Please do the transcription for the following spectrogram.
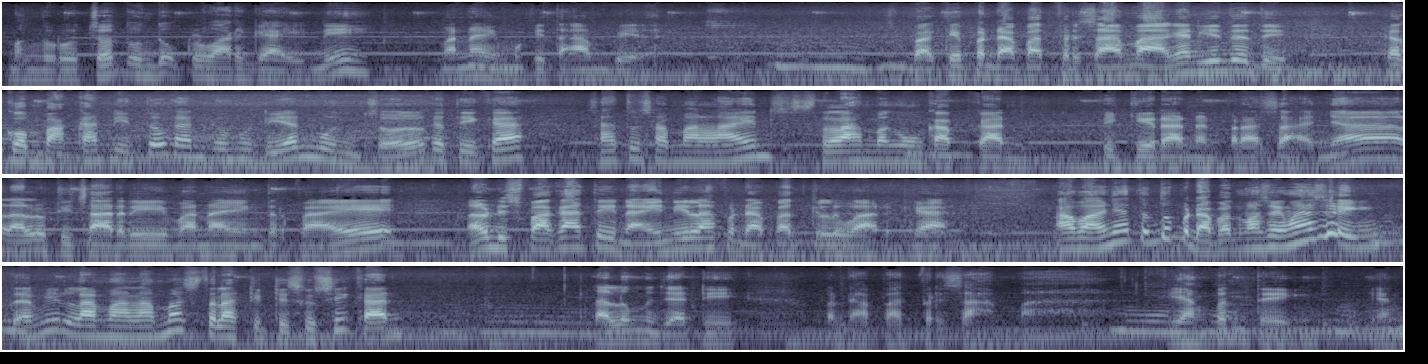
mengerucut untuk keluarga ini mana yang mau kita ambil sebagai pendapat bersama kan gitu tuh. Kekompakan itu kan kemudian muncul ketika satu sama lain setelah mengungkapkan pikiran dan perasaannya lalu dicari mana yang terbaik lalu disepakati. Nah, inilah pendapat keluarga. Awalnya tentu pendapat masing-masing, tapi lama-lama setelah didiskusikan lalu menjadi pendapat bersama. Iya, yang iya. penting, yang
